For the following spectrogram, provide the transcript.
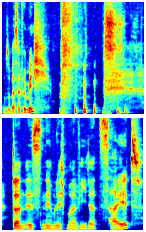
umso besser für mich. Dann ist nämlich mal wieder Zeit.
